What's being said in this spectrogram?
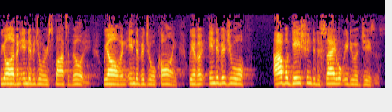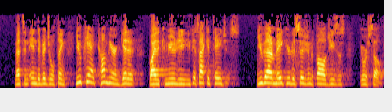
we all have an individual responsibility. We all have an individual calling. We have an individual obligation to decide what we do with Jesus. That's an individual thing. You can't come here and get it by the community. It's not contagious. You got to make your decision to follow Jesus yourself.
